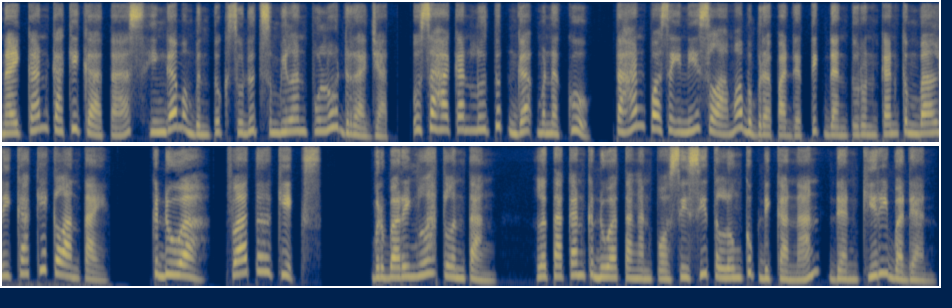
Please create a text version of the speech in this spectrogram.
Naikkan kaki ke atas hingga membentuk sudut 90 derajat. Usahakan lutut nggak menekuk. Tahan pose ini selama beberapa detik dan turunkan kembali kaki ke lantai. Kedua, flutter kicks. Berbaringlah telentang. Letakkan kedua tangan posisi telungkup di kanan dan kiri badan.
